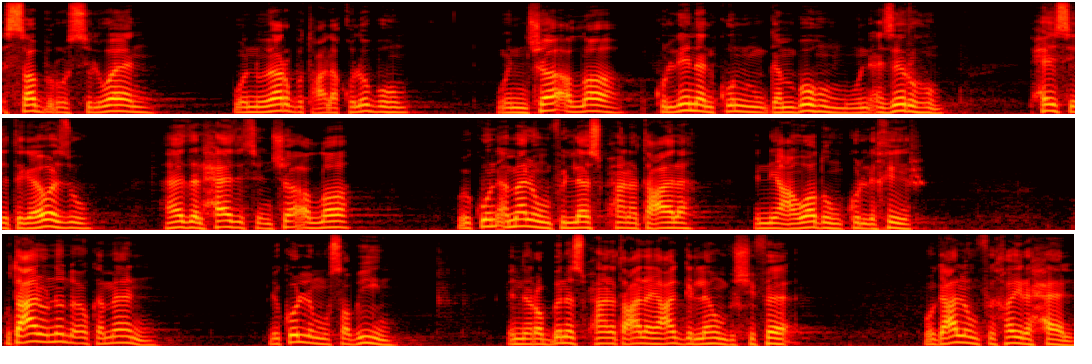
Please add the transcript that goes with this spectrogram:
الصبر والسلوان وأنه يربط على قلوبهم وإن شاء الله كلنا نكون جنبهم ونأزرهم بحيث يتجاوزوا هذا الحادث إن شاء الله. ويكون أملهم في الله سبحانه وتعالى أن يعوضهم كل خير. وتعالوا ندعو كمان لكل المصابين أن ربنا سبحانه وتعالى يعجل لهم بالشفاء ويجعلهم في خير حال.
